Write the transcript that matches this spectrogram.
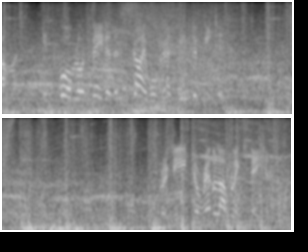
Inform Lord Vader that Skywalker has been defeated. Proceed to Rebel uplink station.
